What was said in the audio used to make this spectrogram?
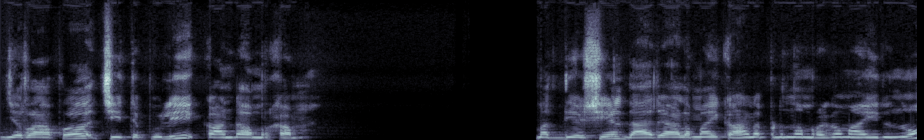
ജിറാഫ് ചീറ്റപ്പുലി കാണ്ടാമൃഗം. മധ്യേഷ്യയിൽ ധാരാളമായി കാണപ്പെടുന്ന മൃഗമായിരുന്നു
